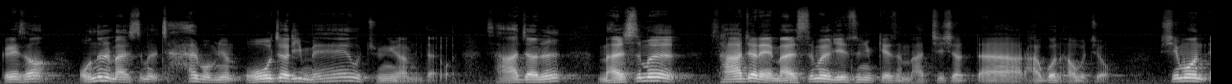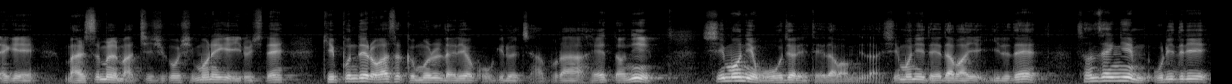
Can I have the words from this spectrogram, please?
그래서 오늘 말씀을 잘 보면 5절이 매우 중요합니다. 4절을 말씀을 4절에 말씀을 예수님께서 마치셨다라고 나오죠. 시몬에게 말씀을 마치시고 시몬에게 이르시되 깊은 데로 가서 그물을 내려 고기를 잡으라 했더니 시몬이 5절에 대답합니다. 시몬이 대답하여 이르되 선생님 우리들이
